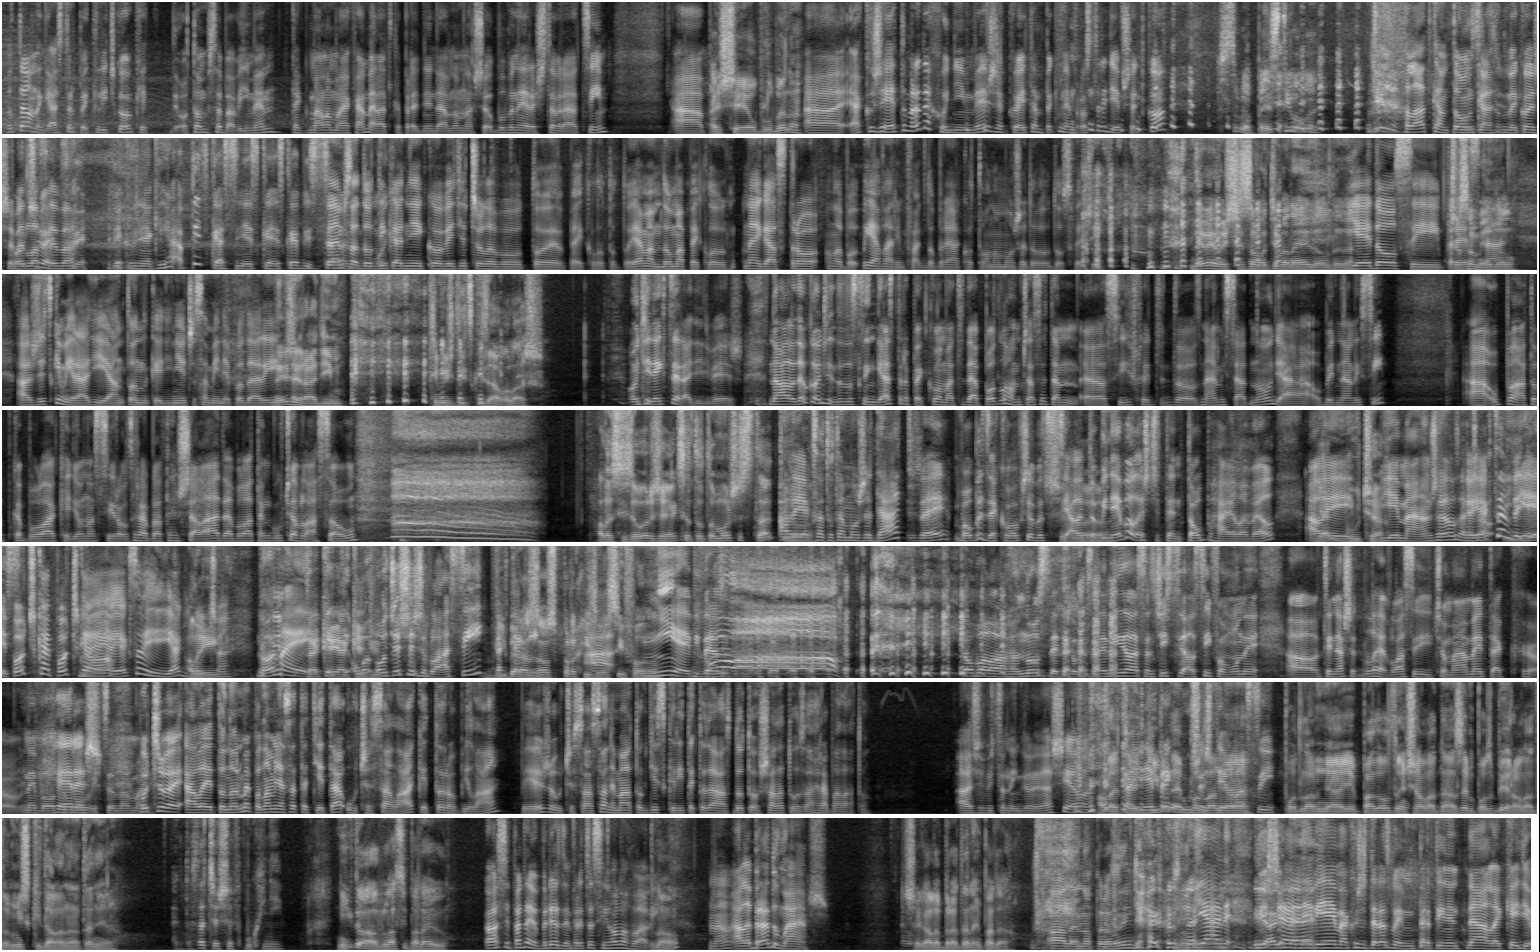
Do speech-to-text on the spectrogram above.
Totálne gastropekličko, keď o tom sa bavíme, tak mala moja kamarátka prednedávnom v našej obľúbenej reštaurácii. A, A ešte je obľúbená? a akože ja tam rada chodím, vieš, ako je tam pekné prostredie, všetko. Čo sú vole? Hladkám Tonka, sme konečne vedľa seba. Akože nejaký haptická si dneska, dneska by si Chcem sa môj- dotýkať niekoho, viete čo, lebo to je peklo toto. Ja mám doma peklo, ne gastro, lebo ja varím fakt dobre, ako to ono môže do, dosvedčiť. Neviem, ešte som od teba nejedol teda. jedol si, Čo prestaň. som jedol? A vždycky mi radí Anton, keď niečo sa mi nepodarí. Ne, že radím. Ty mi vždycky zavoláš. On ti nechce radiť, vieš. No ale dokončím toto s tým gastropeklom a teda po dlhom čase tam uh, si išli tento známy sadnúť a objednali si. A úplná topka bola, keď ona si rozhrábla ten šalát a bola tam guča vlasov. Ale si zober, že jak sa toto môže stať? Ale vole? jak sa to tam môže dať? Že? Vôbec ako vo všeobecnosti, ale to by nebol ešte ten top high level, ale Jak guča? jej manžel začal Ja, ja chcem vedieť, jesť. počkaj, počkaj, No. no. jak sa vedie, jak Ale- guča? Normálne, Také, keď, keď o- očešeš vlasy... tak Vyberá taký- zo sprchy, zo sifónu. Nie, vyberá zo... to bolo hnusné, ty kokos. Minula som čistila sifom, one, uh, tie naše dlhé vlasy, čo máme, tak uh, nebolo to Hereš. polovice normálne. Počúvaj, ale to normálne, podľa mňa sa tá teta učesala, keď to robila. Vieš, že učesala sa, nemá to kde skryť, tak to dá do toho šalatu a zahrabala to. A že by to nikto nenašiel? Ale to je divné, podľa mňa, vlasy. podľa mňa je padol ten šalát na zem, pozbierala do misky, dala na tanier. A kto sa češe v kuchyni? Nikto, ale vlasy padajú. Vlasy padajú prirodzene, preto si holohlavý. No, no. Ale bradu máš. Však ale brata nepadá. Ale no prosím ťa, akože... Ja, ne, vieš, ja ne? neviem, akože teraz budem impertinentná, ale keď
